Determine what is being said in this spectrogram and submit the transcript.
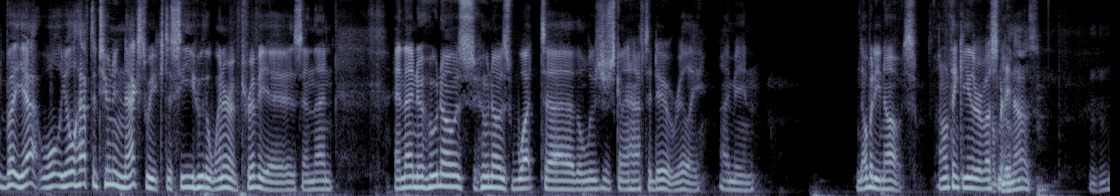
But yeah, well you'll have to tune in next week to see who the winner of trivia is and then and then who knows who knows what uh the loser's going to have to do, really. I mean, nobody knows. I don't think either of us Nobody know. knows. hmm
